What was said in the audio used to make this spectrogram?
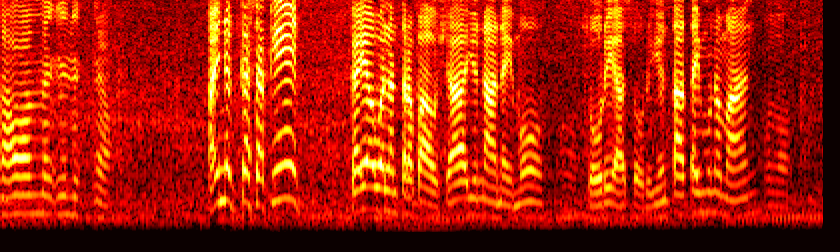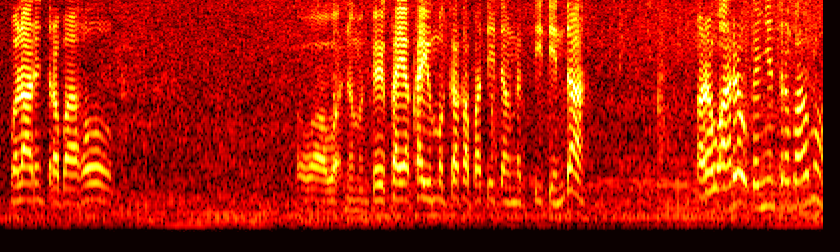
Tawang na init niya. Ay, nagkasakit! Kaya walang trabaho siya, yung nanay mo. Sorry ah, sorry. Yung tatay mo naman, Wala. wala rin trabaho. Kawawa naman. Kaya, kaya kayo magkakapatid ang nagtitinda. Araw-araw, ganyan trabaho mo.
